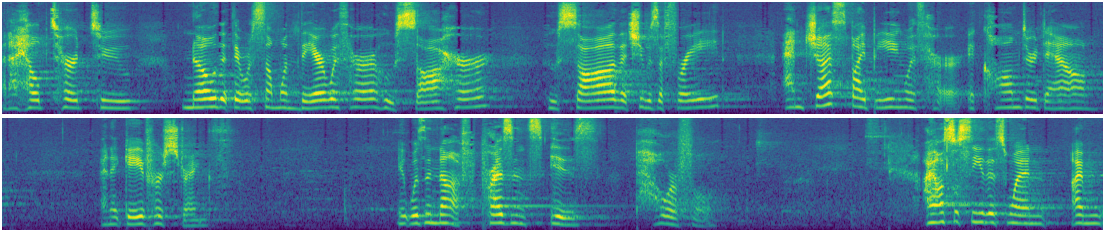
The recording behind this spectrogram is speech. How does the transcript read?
and I helped her to know that there was someone there with her who saw her, who saw that she was afraid, And just by being with her, it calmed her down and it gave her strength. It was enough. Presence is powerful. I also see this when I'm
